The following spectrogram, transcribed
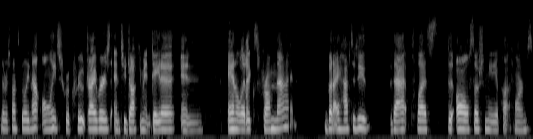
the responsibility not only to recruit drivers and to document data and analytics from that, but I have to do that plus the all social media platforms.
